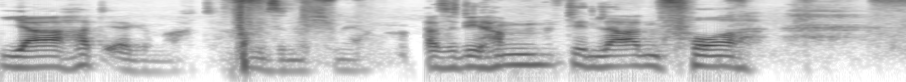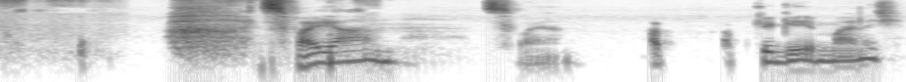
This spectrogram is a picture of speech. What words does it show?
ja, hat er gemacht. Haben sie nicht mehr. Also die haben den Laden vor zwei Jahren, zwei Jahren ab, abgegeben, meine ich.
